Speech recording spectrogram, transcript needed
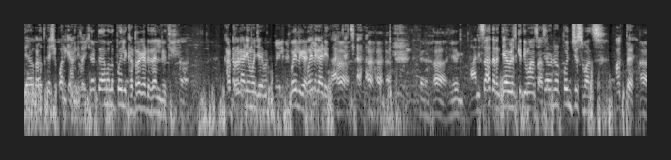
त्या काळात कशी पालखी आणली जायची? त्या टायमाला पहिली खटरा गाडी आणली होती. खटर गाडी म्हणजे बैलगाडी. बैलगाडीत हा. अच्छा, अच्छा. हा हे- आणि साधारण त्यावेळेस किती माणसं त्यावेळेला पंचवीस माणसं. फक्त? हा.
